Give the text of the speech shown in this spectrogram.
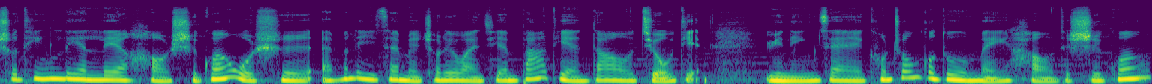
收听《恋恋好时光》，我是 Emily，在每周六晚间八点到九点，与您在空中共度美好的时光。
